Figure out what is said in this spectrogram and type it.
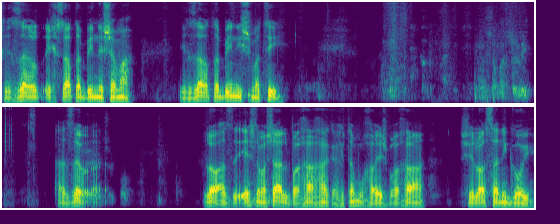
שהחזרת בי נשמה, החזרת בי נשמתי. אז זהו, פה. לא, אז יש למשל ברכה אחר כך, יותר מאוחר יש ברכה שלא עשני גוי,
